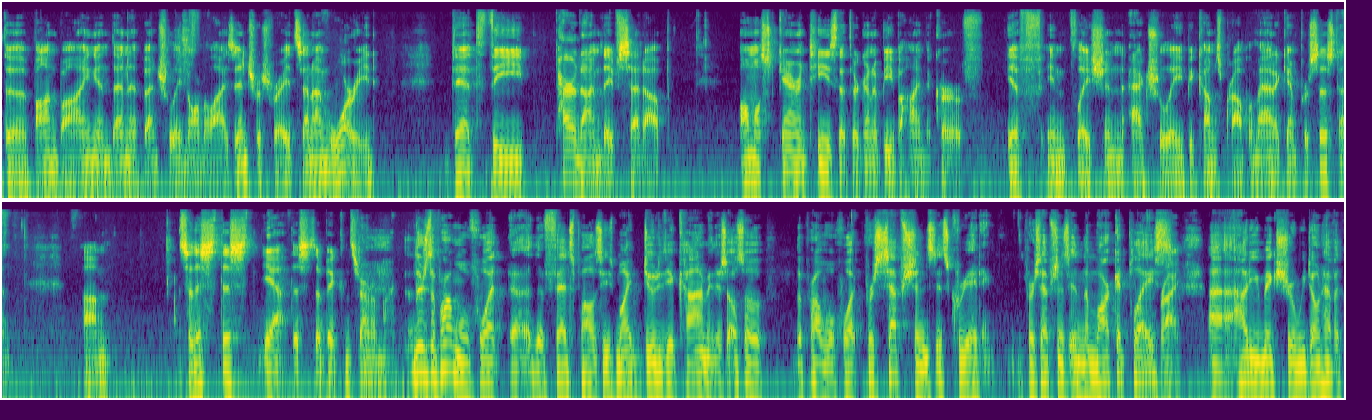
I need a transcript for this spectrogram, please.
the bond buying and then eventually normalize interest rates. And I'm worried that the paradigm they've set up almost guarantees that they're going to be behind the curve if inflation actually becomes problematic and persistent. Um, so this, this, yeah, this is a big concern of mine. There's the problem of what uh, the Fed's policies might do to the economy. There's also the problem of what perceptions it's creating. Perceptions in the marketplace. Right. Uh, how do you make sure we don't have a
